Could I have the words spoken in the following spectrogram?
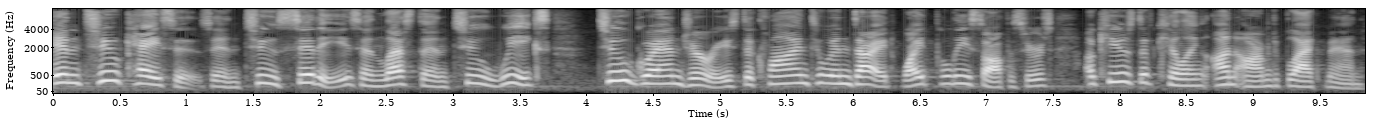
In two cases in two cities in less than two weeks, two grand juries declined to indict white police officers accused of killing unarmed black men.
